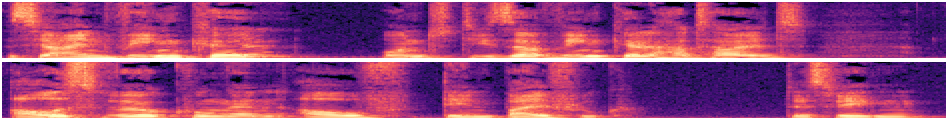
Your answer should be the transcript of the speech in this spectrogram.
ist ja ein Winkel und dieser Winkel hat halt Auswirkungen auf den Ballflug. Deswegen,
